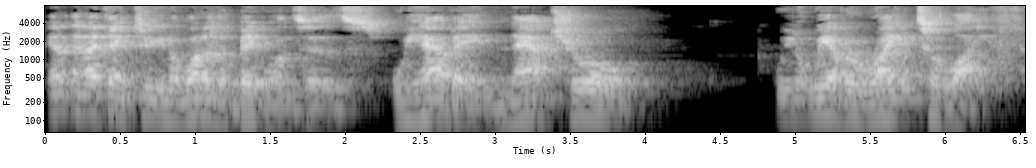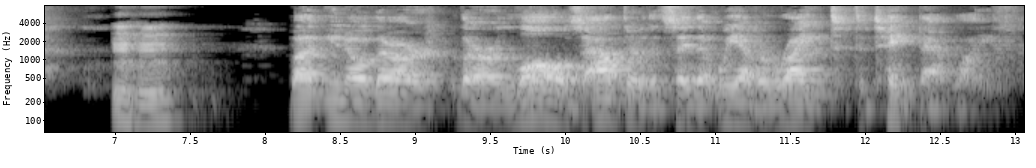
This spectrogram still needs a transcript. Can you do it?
And, and I think too, you know, one of the big ones is we have a natural, you know, we have a right to life. Mm-hmm. But you know, there are there are laws out there that say that we have a right to take that life,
